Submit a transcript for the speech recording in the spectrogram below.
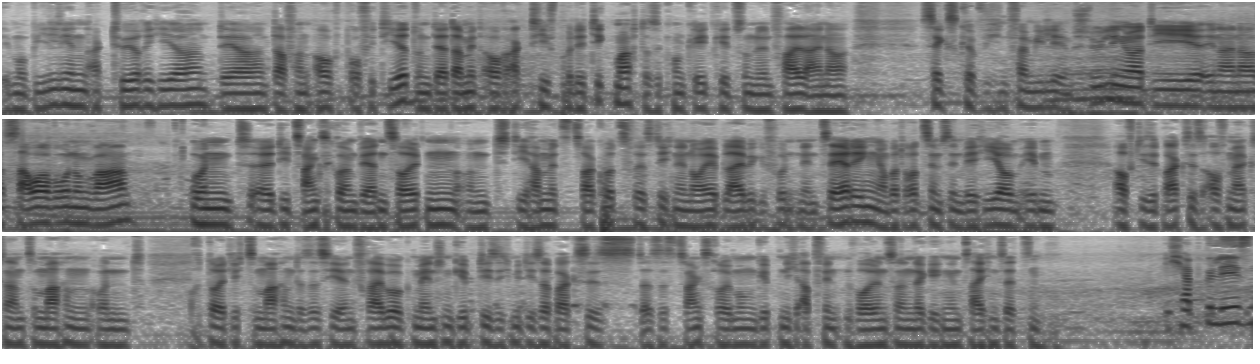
Immobilienakteure hier, der davon auch profitiert und der damit auch aktiv Politik macht. Also konkret geht es um den Fall einer sechsköpfigen Familie im Stühlinger, die in einer Sauerwohnung war und äh, die zwangsgeräumt werden sollten. Und die haben jetzt zwar kurzfristig eine neue Bleibe gefunden in Zähringen, aber trotzdem sind wir hier, um eben auf diese Praxis aufmerksam zu machen und auch deutlich zu machen, dass es hier in Freiburg Menschen gibt, die sich mit dieser Praxis, dass es Zwangsräumungen gibt, nicht abfinden wollen, sondern dagegen ein Zeichen setzen. Ich habe gelesen,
